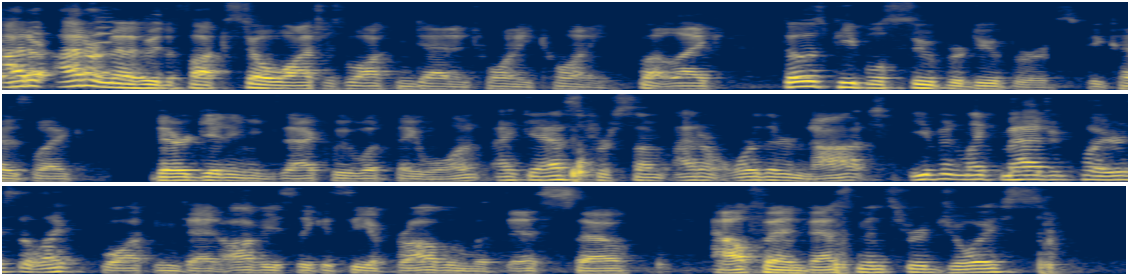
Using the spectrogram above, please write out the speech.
I don't I don't know who the fuck still watches Walking Dead in 2020, but like those people super dupers because like they're getting exactly what they want, I guess, for some I don't or they're not. Even like magic players that like Walking Dead obviously could see a problem with this, so Alpha Investments rejoice.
